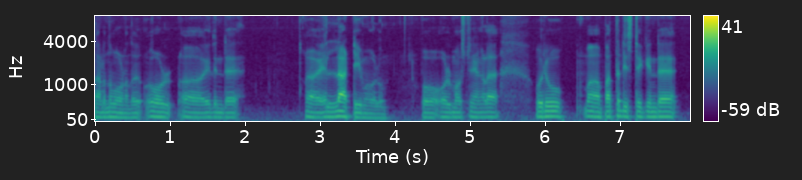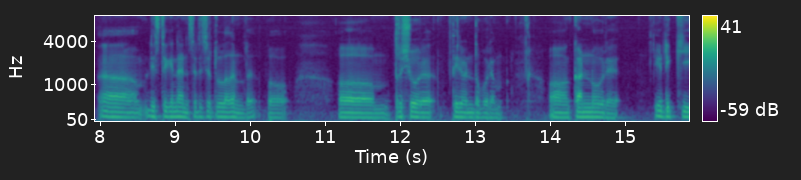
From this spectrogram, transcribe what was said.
നടന്നു പോണത്. ഓൾ ഇതിന്റെ എല്ലാ ടീമുകളും ഇപ്പോൾ ഓൾമോസ്റ്റ് ഞങ്ങൾ ഒരു പത്ത് ഡിസ്ട്രിക്റ്റിന്റെ ഡിസ്ട്രിക്റ്റിന്റെ അനുസരിച്ചിട്ടുള്ളതുണ്ട്. ഇപ്പോൾ തൃശ്ശൂർ തിരുവനന്തപുരം കണ്ണൂർ ഇടുക്കി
